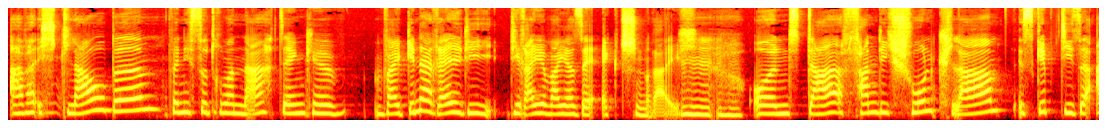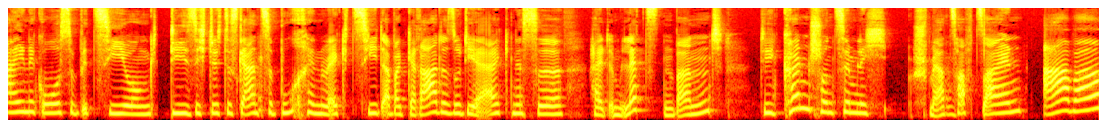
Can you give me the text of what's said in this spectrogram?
aber ich glaube, wenn ich so drüber nachdenke, weil generell die, die Reihe war ja sehr actionreich. Mhm, mhm, und da fand ich schon klar, es gibt diese eine große Beziehung, die sich durch das ganze Buch hinweg zieht, aber gerade so die Ereignisse halt im letzten Band, die können schon ziemlich schmerzhaft sein. Aber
